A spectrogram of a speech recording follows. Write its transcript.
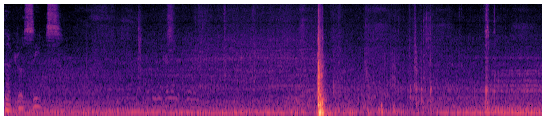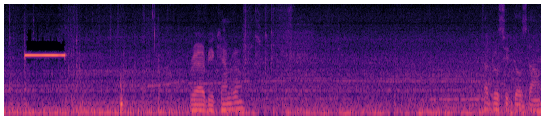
third row seats. Rear view camera. Third row seat goes down.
